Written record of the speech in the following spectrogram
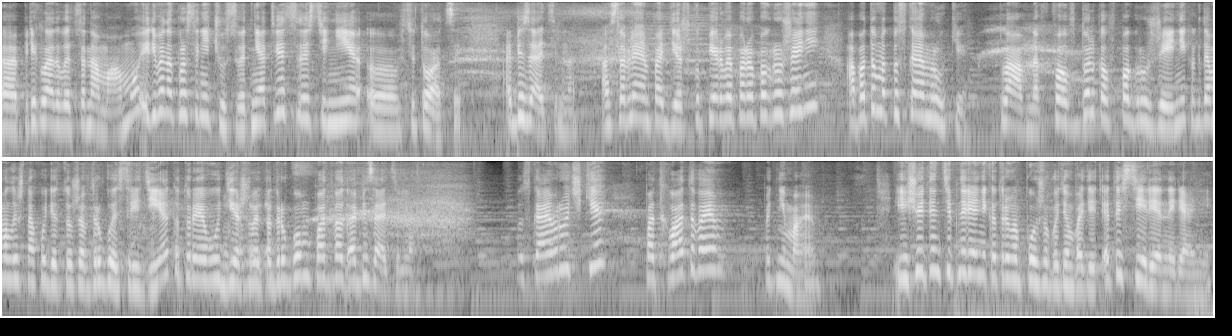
э, перекладываются на маму, и ребенок просто не чувствует ни ответственности, ни э, ситуации. Обязательно ослабляем поддержку первой пару погружений, а потом отпускаем руки плавно, в- только в погружении, когда малыш находится уже в другой среде, которая его удерживает по-другому под водой, обязательно. Опускаем ручки, подхватываем, поднимаем. И еще один тип ныряний, который мы позже будем вводить, это серия ныряний,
